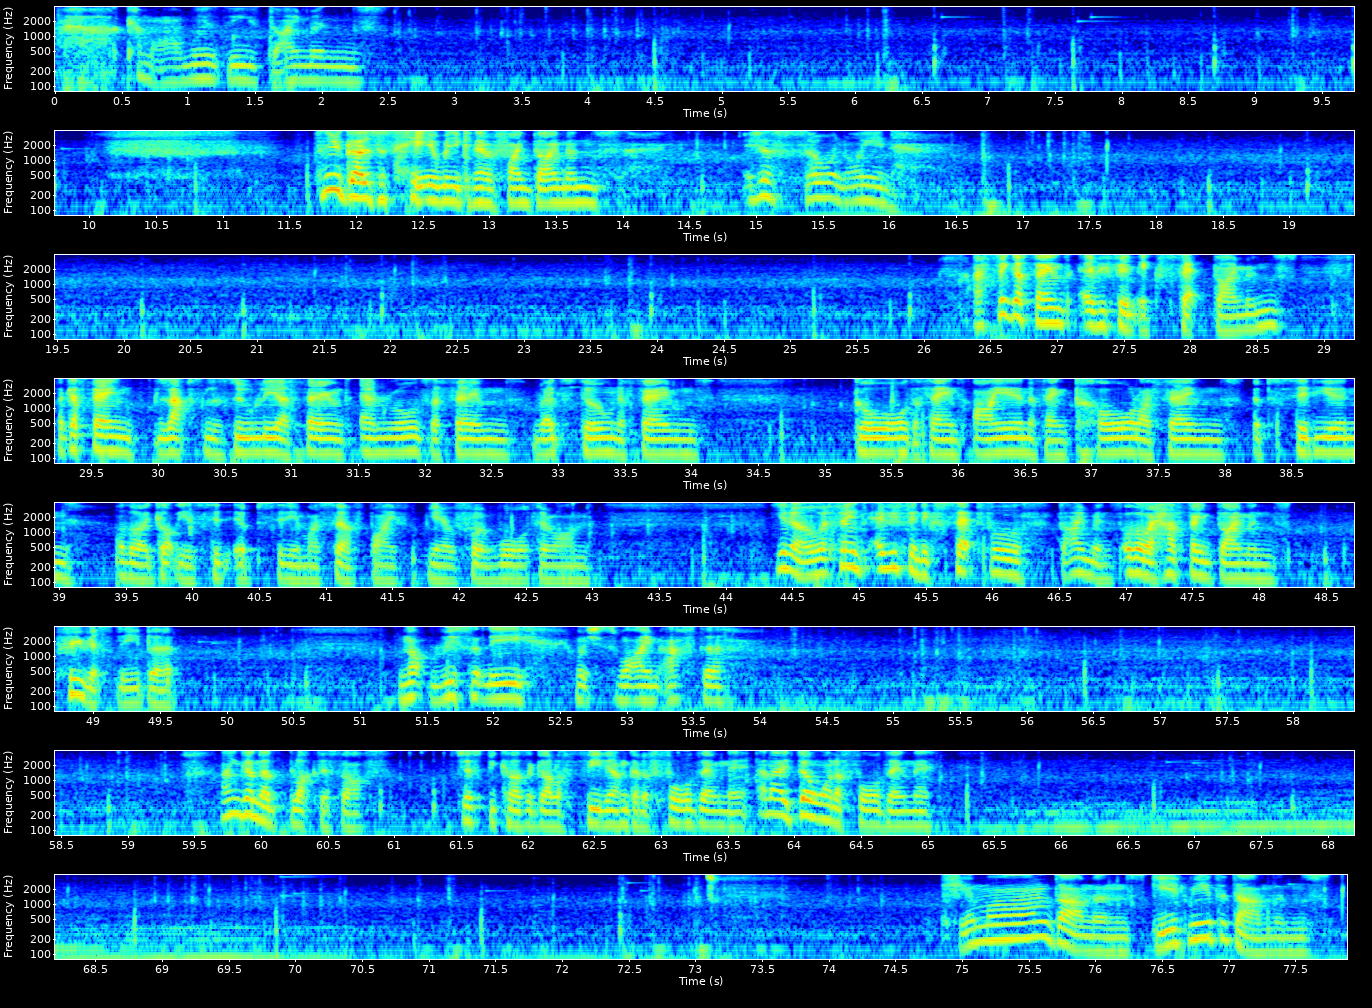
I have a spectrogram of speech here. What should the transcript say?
Ah, come on, where's these diamonds? Don't you guys just hate it when you can never find diamonds? It's just so annoying. I think I found everything except diamonds. Like I found lapis lazuli, I found emeralds, I found redstone, I found gold, I found iron, I found coal, I found obsidian. Although I got the obsidian myself by, you know, throwing water on. You know, I found everything except for diamonds. Although I have found diamonds previously, but not recently, which is what I'm after. I'm gonna block this off. Just because I got a feeling I'm gonna fall down there. And I don't want to fall down there. Come on, diamonds. Give me the diamonds.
